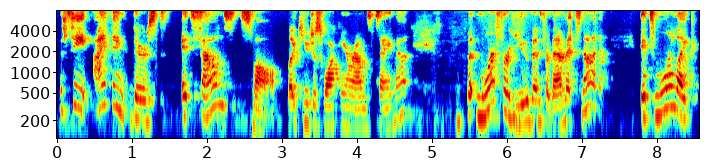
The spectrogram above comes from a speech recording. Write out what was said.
But see i think there's it sounds small like you just walking around saying that but more for you than for them. It's not, it's more like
